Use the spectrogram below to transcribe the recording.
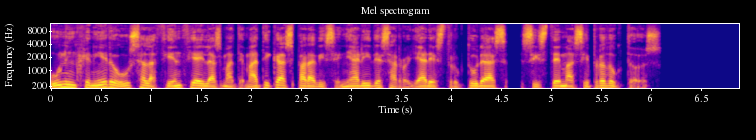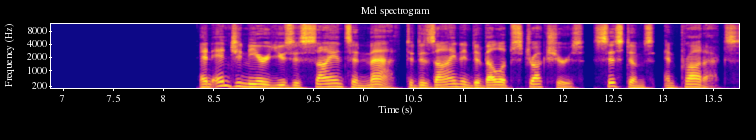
Un ingeniero usa la ciencia y las matemáticas para diseñar y desarrollar estructuras, sistemas y productos. An engineer uses science and math to design and develop structures, systems, and products.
